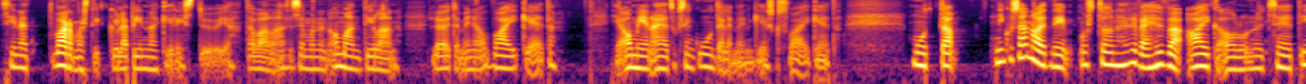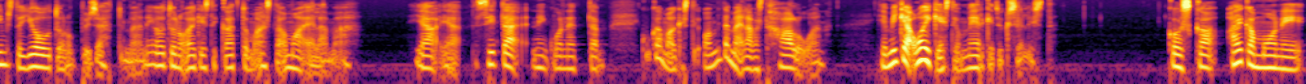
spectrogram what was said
siinä varmasti kyllä pinna kiristyy ja tavallaan se semmoinen oman tilan löytäminen on vaikeaa ja omien ajatuksen kuunteleminenkin joskus vaikeaa. Mutta niin kuin sanoit, niin musta on hirveän hyvä aika ollut nyt se, että ihmiset on joutunut pysähtymään, niin joutunut oikeasti katsomaan sitä omaa elämää. Ja, ja sitä, niin kuin, että kuka mä oikeasti on, mitä mä elämästä haluan ja mikä oikeasti on merkityksellistä. Koska aika moni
